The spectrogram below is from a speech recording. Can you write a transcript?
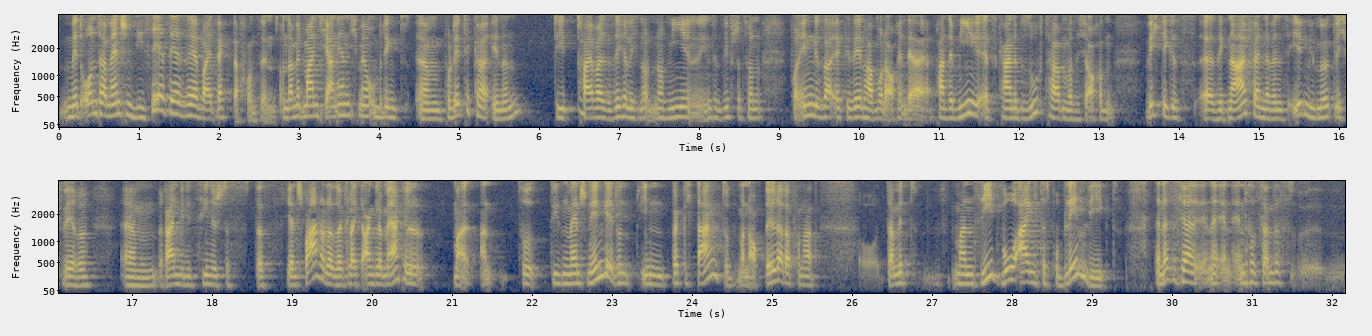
mitunter Menschen, die sehr, sehr, sehr weit weg davon sind. Und damit meine ich ja nicht mehr unbedingt ähm, PolitikerInnen, die teilweise sicherlich noch, noch nie eine Intensivstation von innen gesehen haben oder auch in der Pandemie jetzt keine besucht haben, was ich auch ein wichtiges äh, Signal fände, wenn es irgendwie möglich wäre, ähm, rein medizinisch, dass, dass Jens Spahn oder so, vielleicht Angela Merkel mal an, zu diesen Menschen hingeht und ihnen wirklich dankt und man auch Bilder davon hat, damit man sieht, wo eigentlich das Problem liegt. Denn das ist ja ein, ein interessantes äh,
